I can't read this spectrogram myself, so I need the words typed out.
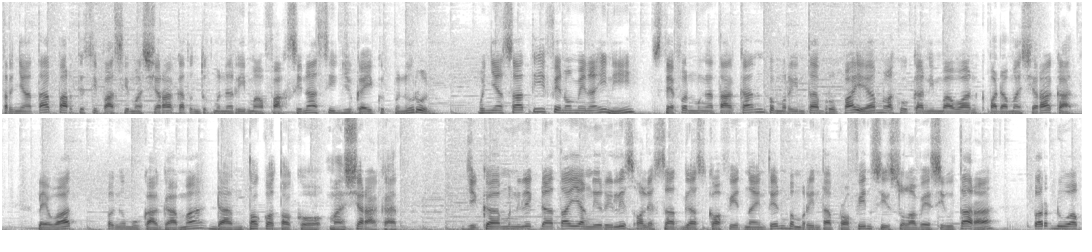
ternyata partisipasi masyarakat untuk menerima vaksinasi juga ikut menurun. Menyiasati fenomena ini, Stephen mengatakan pemerintah berupaya melakukan imbauan kepada masyarakat lewat pengemuka agama dan tokoh-tokoh masyarakat. Jika menilik data yang dirilis oleh Satgas COVID-19 pemerintah Provinsi Sulawesi Utara per 25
